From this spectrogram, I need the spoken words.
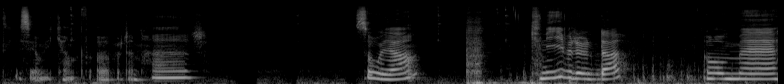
Ska vi se om vi kan få över den här. Så ja. Knivrunda. Om eh,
